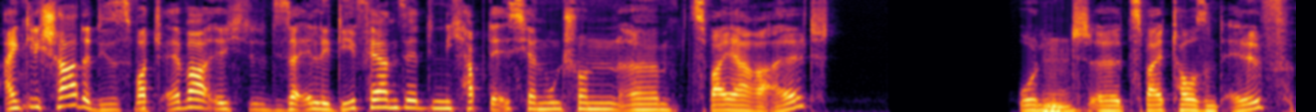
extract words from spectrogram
Eigentlich schade, dieses Watch Ever, ich, dieser LED-Fernseher, den ich habe, der ist ja nun schon äh, zwei Jahre alt. Und mhm. äh, 2011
